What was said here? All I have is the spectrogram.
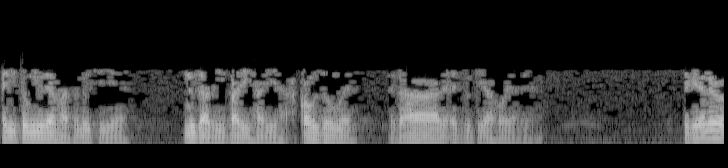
အဲ့ဒီသုံးမျိုးထဲမှာဆိုလို့ရှိရင်အနုတ္တပိပါဠိဟာရီဟာအကောင်းဆုံးပဲ တကားတဲ့အဲ့ဒီလိုတရားဟောရတယ်တကယ်လို့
